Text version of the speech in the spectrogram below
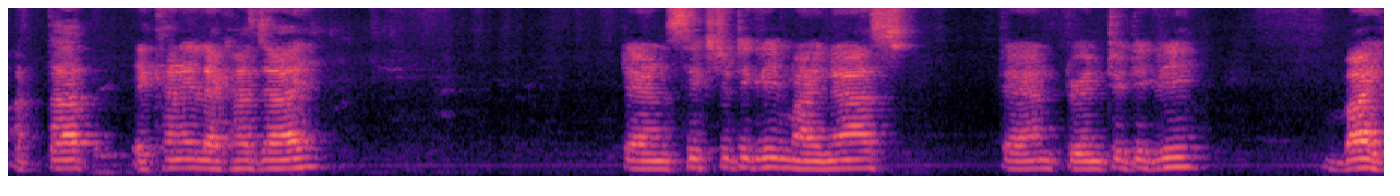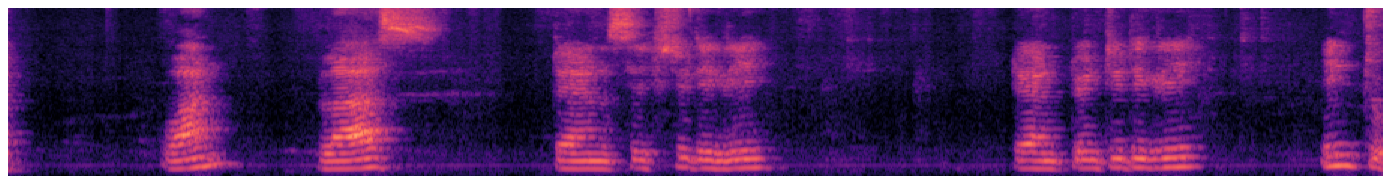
অর্থাৎ এখানে লেখা যায় tan sixty degree minus tan twenty degree by one plus tan sixty degree tan twenty degree into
